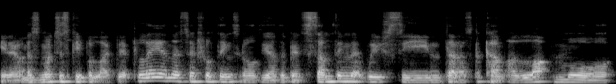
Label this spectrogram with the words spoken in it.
You know, mm. as much as people like their play and their sexual things and all the other bits, something that we've seen that has become a lot more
